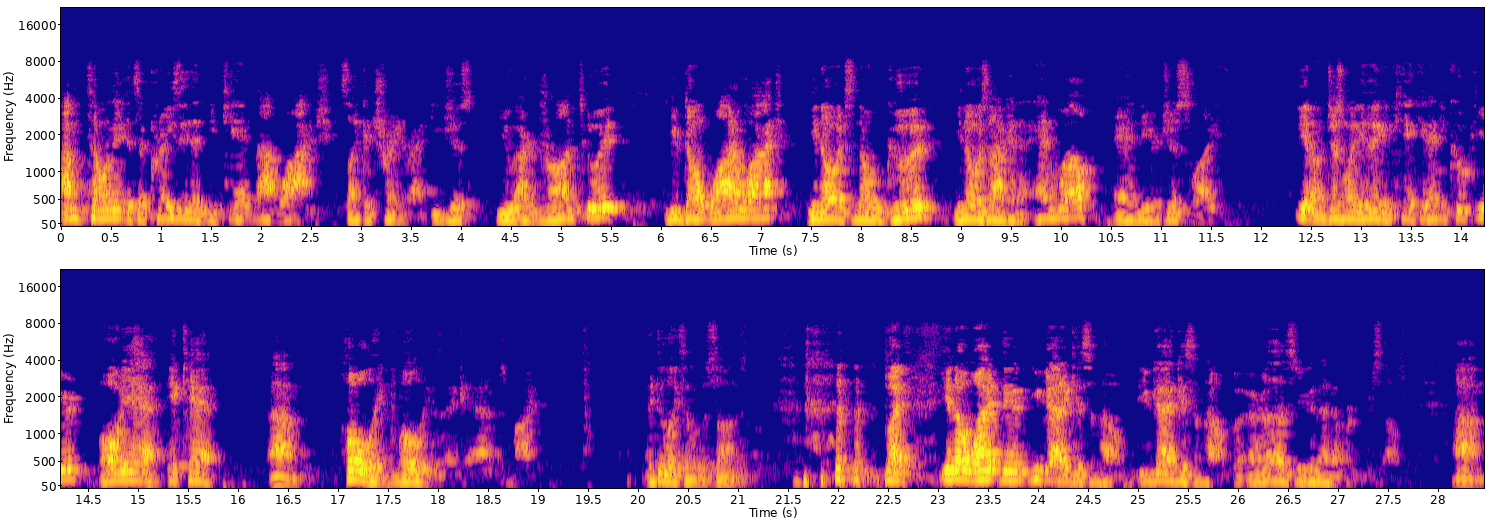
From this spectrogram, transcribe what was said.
I'm telling you, it's a crazy that you can't not watch. It's like a train wreck. You just you are drawn to it. You don't want to watch. You know it's no good. You know it's not going to end well, and you're just like, you know, just when you think it can't get any kookier, oh yeah, it can. Um, holy moly, that get out of his mind. I do like some of his songs though. but you know what, dude? You gotta get some help. You gotta get some help, or else you're gonna end up hurting yourself. Um,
